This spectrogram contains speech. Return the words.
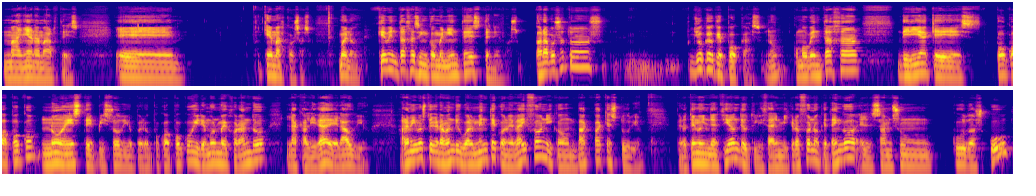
mañana martes. Eh, ¿Qué más cosas? Bueno, ¿qué ventajas e inconvenientes tenemos? Para vosotros, yo creo que pocas, ¿no? Como ventaja, diría que es poco a poco, no este episodio, pero poco a poco iremos mejorando la calidad del audio. Ahora mismo estoy grabando igualmente con el iPhone y con Backpack Studio, pero tengo intención de utilizar el micrófono que tengo, el Samsung Q2U.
